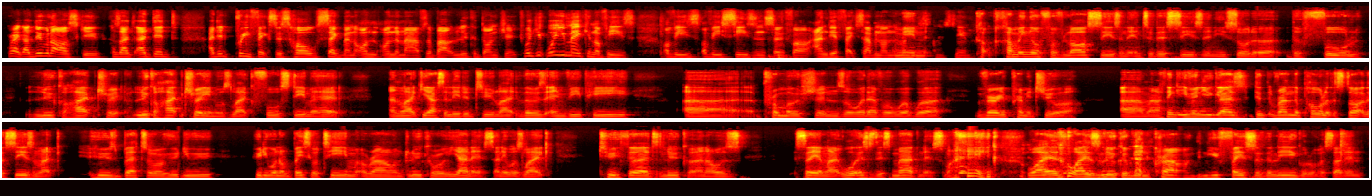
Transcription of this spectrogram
Greg, I do want to ask you because I, I did I did prefix this whole segment on on the Mavs about Luka Doncic. What you what are you making of his of his of his season so far and the effects having on, I mean, on his, his team? Co- coming off of last season into this season, you saw the the full Luka hype train. Luka hype train was like full steam ahead, and like Yaz alluded to, like those MVP uh promotions or whatever were, were very premature. Um, and I think even you guys did ran the poll at the start of the season, like who's better or who do you who do you want to base your team around, Luka or Giannis? And it was like two thirds Luka, and I was saying like, what is this madness? Like, why why is Luka being crowned the new face of the league all of a sudden?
